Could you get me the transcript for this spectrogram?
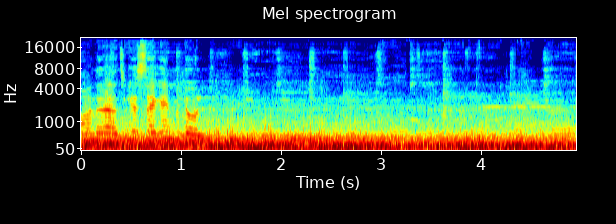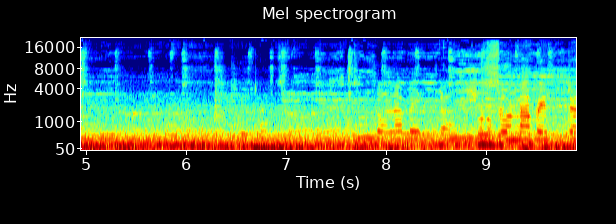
আমাদের আজকে সেকেন্ড টোল সোনাপেট্টা।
